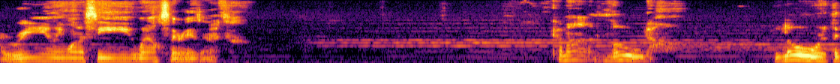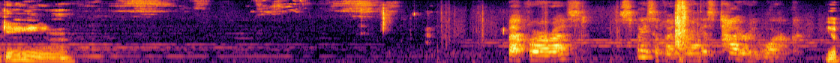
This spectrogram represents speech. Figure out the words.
I really want to see what else there is in it. Come on, load. Load the game. Back for a rest? Space adventuring is tiring work. Yep.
